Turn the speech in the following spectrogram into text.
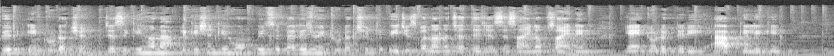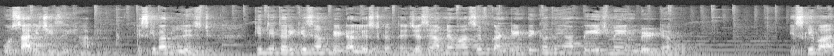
फिर इंट्रोडक्शन जैसे कि हम एप्लीकेशन के होम पेज से पहले जो इंट्रोडक्शन के पेजेस बनाना चाहते हैं, जैसे साइन अप साइन इन या इंट्रोडक्टरी ऐप के लेके। वो सारी चीज़ें यहाँ पे इसके बाद लिस्ट कितनी तरीके से हम डेटा लिस्ट करते हैं। जैसे हमने वहाँ सिर्फ़ कंटेंट देखा था, यहाँ पेज में इनबिल्ट है वो। इसके बाद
